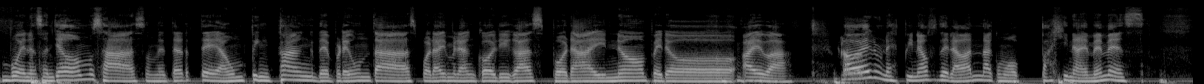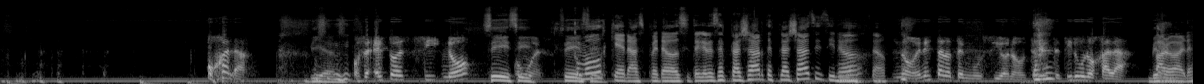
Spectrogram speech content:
bueno, Santiago, vamos a someterte a un ping pong de preguntas por ahí melancólicas, por ahí no, pero ahí va. ¿Va a haber un spin-off de la banda como página de memes? Ojalá. Bien. O sea, esto es sí, no. Sí, sí. ¿Cómo es? sí, como sí. vos quieras, pero si te querés explayar, te explayás y si no, no. No, en esta no tengo un sí o no. Te, te tiro un ojalá. Bien. Bárbaro.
